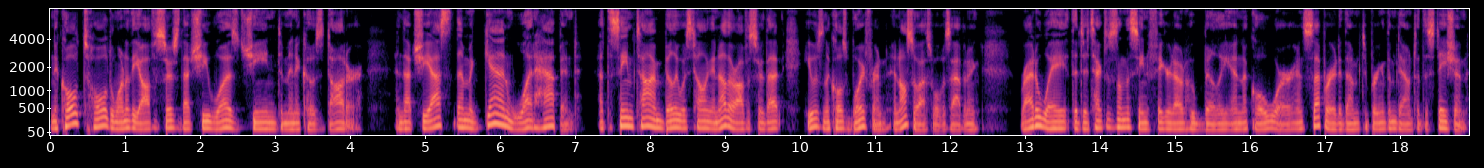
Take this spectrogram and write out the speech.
Nicole told one of the officers that she was Jeanne Dominico's daughter, and that she asked them again what happened. At the same time, Billy was telling another officer that he was Nicole's boyfriend and also asked what was happening. Right away, the detectives on the scene figured out who Billy and Nicole were and separated them to bring them down to the station.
